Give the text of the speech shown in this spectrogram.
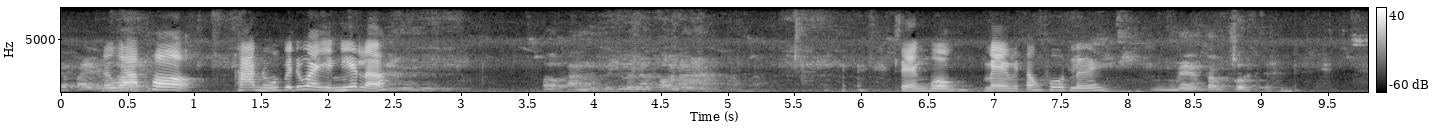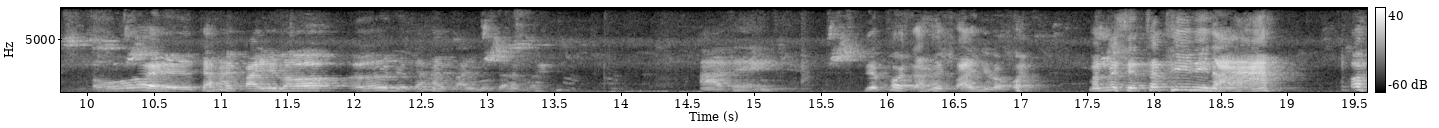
จะไปด้วยหรือว่าพ่อพาหนูไปด้วยอย่างนี้เหรออืมพ่อขันไปด้วยนะพ่อนะ แสงบงแม่ไม่ต้องพูดเลย แม่ต้องฝึกโอ้ย จะให้ไปหรอกเออ เดี๋ยวจะให้ไปเดี๋ยวจะให้ไปอาแดงเดี๋ยวพ่อจะให้ไปอยู่หรอกโอ๊ยมันไม่เสร็จสักทีนี่หนาเอ้ย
